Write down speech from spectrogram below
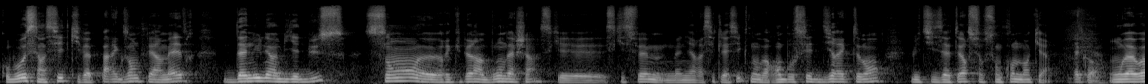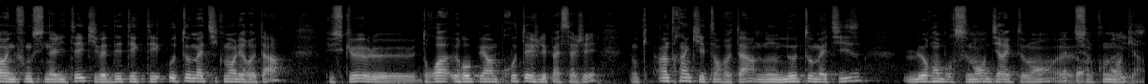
Combo, c'est un site qui va par exemple permettre d'annuler un billet de bus sans euh, récupérer un bon d'achat, ce, qui ce qui se fait de manière assez classique. Nous, on va rembourser directement l'utilisateur sur son compte bancaire. On va avoir une fonctionnalité qui va détecter automatiquement les retards, puisque le droit européen protège les passagers. Donc, un train qui est en retard, on automatise le remboursement directement euh, sur le compte ah bancaire.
